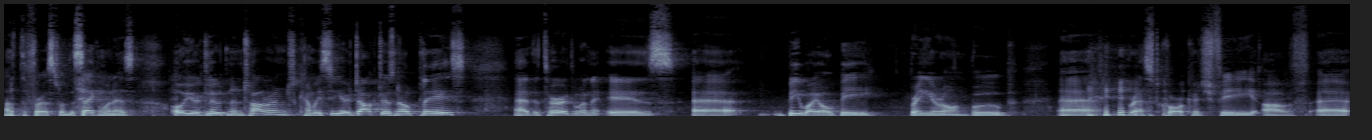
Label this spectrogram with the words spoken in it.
That's the first one. The second one is, oh, you're gluten intolerant. Can we see your doctor's note, please? Uh, the third one is uh, BYOB, bring your own boob. Uh, breast corkage fee of uh,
